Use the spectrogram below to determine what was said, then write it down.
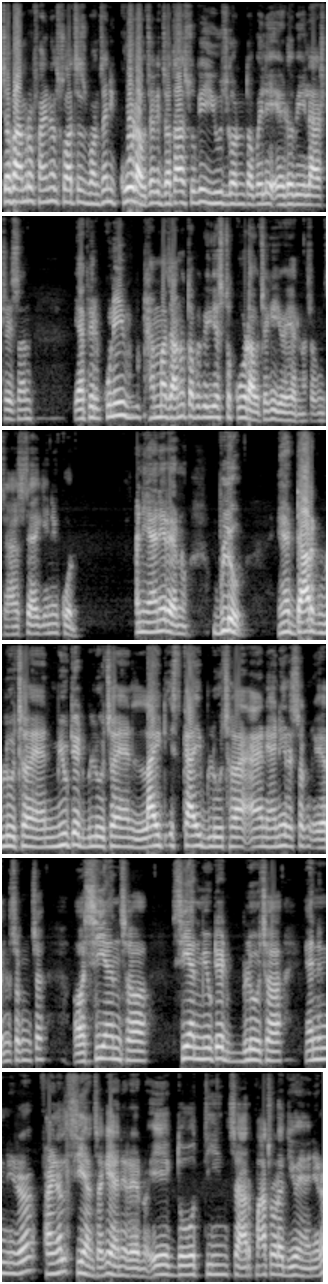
जब हाम्रो फाइनल स्वाचेस भन्छ नि कोड आउँछ कि जतासुकै युज गर्नु तपाईँले एडोबी इलास्ट्रेसन या फिर कुनै ठाउँमा जानु तपाईँको यस्तो कोड आउँछ कि यो हेर्न सक्नुहुन्छ। ह्यासट्याग एनी कोड अनि यहाँनिर हेर्नु ब्लू यहाँ डार्क ब्लू छ एन्ड म्युटेड ब्लू छ एन्ड लाइट स्काई ब्लू छ एन्ड यहाँनिर सक्नु हेर्न सक्नुहुन्छ। सिएन छ सिएन म्युटेड ब्लू छ यहाँनिर फाइनल सिएन छ कि यहाँनिर हेर्नु। एक दो तिन चार पाँचवटा दियो यहाँनिर।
